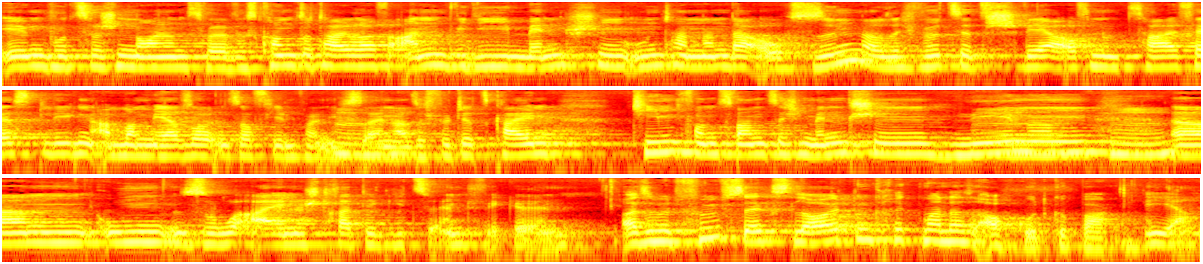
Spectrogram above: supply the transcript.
irgendwo zwischen neun und zwölf. Es kommt total darauf an, wie die Menschen untereinander auch sind. Also ich würde es jetzt schwer auf eine Zahl festlegen, aber mehr sollten es auf jeden Fall nicht mhm. sein. Also ich würde jetzt kein Team von 20 Menschen nehmen, mhm. ähm, um so eine Strategie zu entwickeln. Also mit fünf, sechs Leuten kriegt man das auch gut gebacken. Ja,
